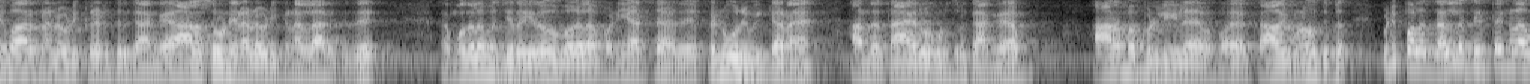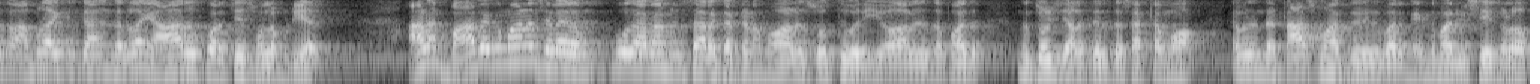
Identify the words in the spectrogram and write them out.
நிவாரண நடவடிக்கைகள் எடுத்திருக்காங்க. அரசுடைய நடவடிக்கை நல்லா இருக்குது. முதலமைச்சர் இரவு பகலாக பணியாற்றாரு. பெண் உரிமைக்கான அந்த தாயிரம் கொடுத்துருக்காங்க. ஆரம்ப பள்ளியில் காலை உணவு திட்டம். இப்படி பல நல்ல திட்டங்களை அவங்க அமலாக்கியிருக்காங்கிறதெல்லாம் யாரும் குறைச்சே சொல்ல முடியாது. ஆனால் பாதகமான சில உதாரணம் மின்சார கட்டணமோ அல்லது சொத்து வரியோ அல்லது இந்த பா இந்த தொழிற்சாலை திருத்த சட்டமோ இந்த டாஸ்மாக் இது பாருங்க இந்த மாதிரி விஷயங்களோ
